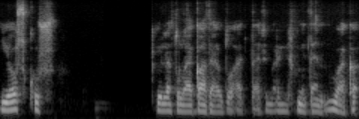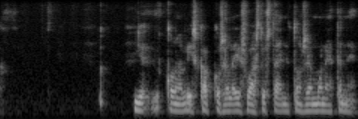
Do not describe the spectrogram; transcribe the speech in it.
joskus kyllä tulee kateltua, että esimerkiksi miten vaikka 352, jos vastustaja nyt on semmoinen, että ne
